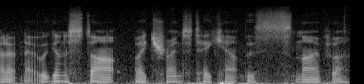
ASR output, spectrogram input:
I don't know. We're going to start by trying to take out this sniper.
